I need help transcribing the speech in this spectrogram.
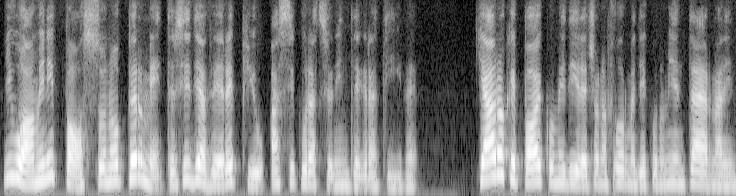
gli uomini possono permettersi di avere più assicurazioni integrative. Chiaro che poi, come dire, c'è una forma di economia interna, eh,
